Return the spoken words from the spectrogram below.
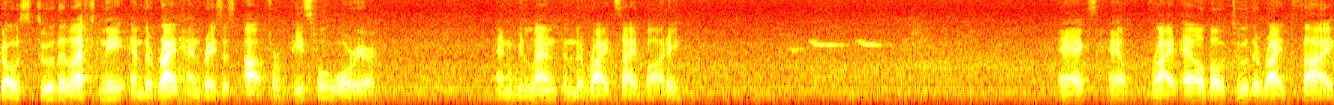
goes to the left knee and the right hand raises up for peaceful warrior. And we lengthen the right side body. Exhale, right elbow to the right thigh,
